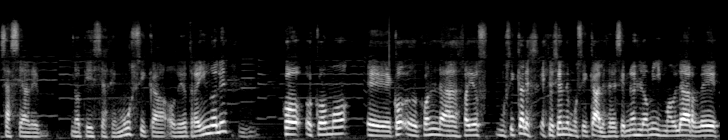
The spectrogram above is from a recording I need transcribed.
ya sea de noticias de música o de otra índole, como eh, con las radios musicales, exclusivamente musicales, es decir, no es lo mismo hablar de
